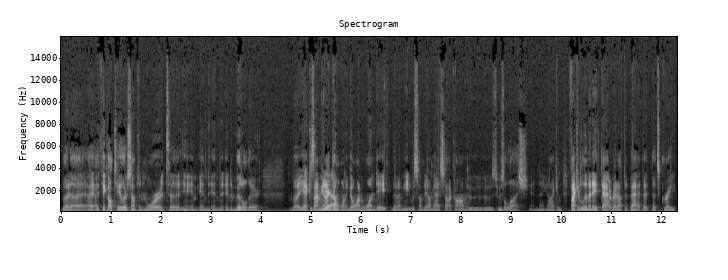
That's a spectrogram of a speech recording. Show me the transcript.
But uh, I, I, think I'll tailor something more to in in, in, in the middle there. But yeah, because I mean, yeah. I don't want to go on one date that I meet with somebody on Match.com who, who's who's a lush, and you know, I can if I can eliminate that right off the bat, that that's great.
